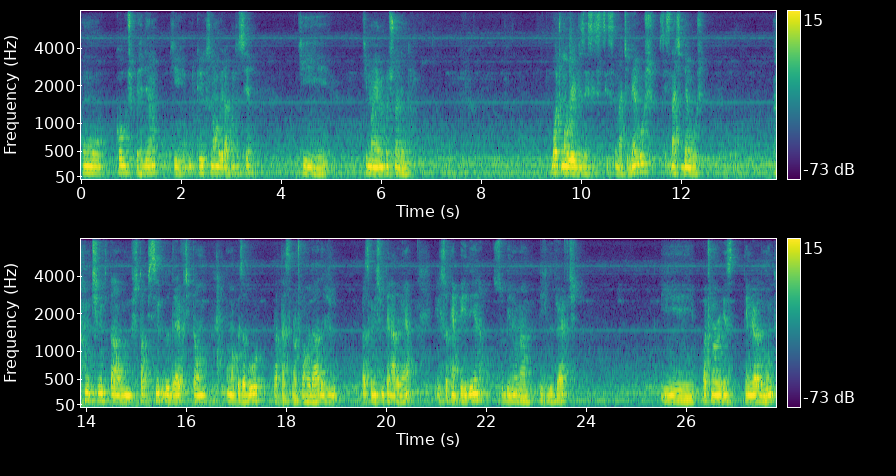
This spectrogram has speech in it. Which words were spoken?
com o coach perdendo, que eu creio que isso não irá acontecer, que, que Miami continua dentro. Baltimore Ravens e Cincinnati Bengals. Cincinnati Bengals é um time que está nos top 5 do draft, então é uma coisa boa para estar tá na última rodada. Basicamente não tem nada a ganhar. Ele só tem a perder, né? Subindo na pique do draft. E Baltimore Ravens tem melhorado muito,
